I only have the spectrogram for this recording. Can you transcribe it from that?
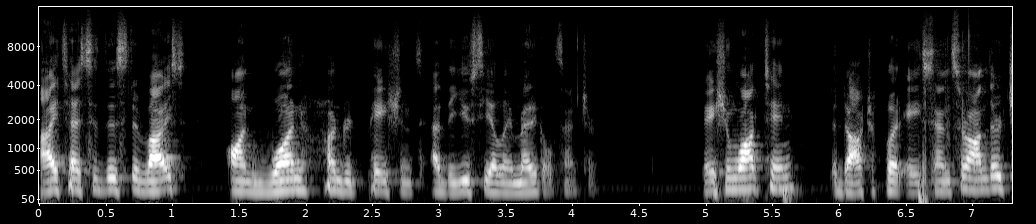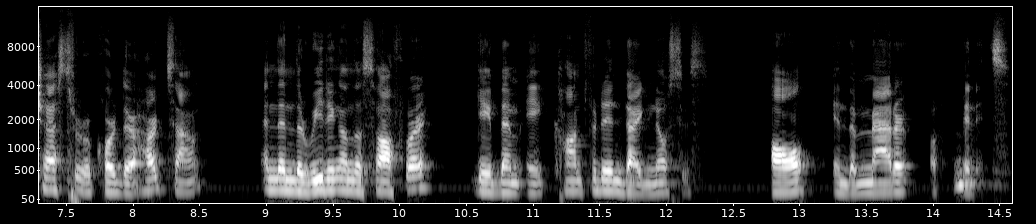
I tested this device on 100 patients at the UCLA Medical Center. Patient walked in, the doctor put a sensor on their chest to record their heart sound, and then the reading on the software gave them a confident diagnosis, all in the matter of minutes.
